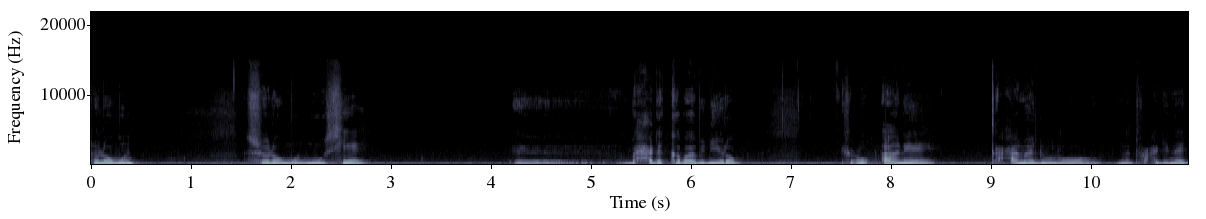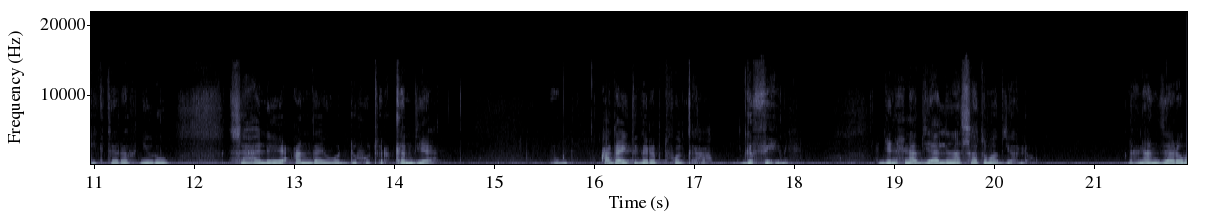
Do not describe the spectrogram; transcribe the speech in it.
سلومون. سلومون موسيه بحد الكباب نيرو. شعو آني تعمدوا له ندفع جنا ديكترف نيرو. سهلة عندي ود فطر كم ديا؟ عداي تقرب تفولتها ገፊሕ ሚስ ሕጂ ንሕና ኣብዚኣ ኣለና ንሳቶም ኣብዚኣ ኣለዉ ንሕና ንዛረቦ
